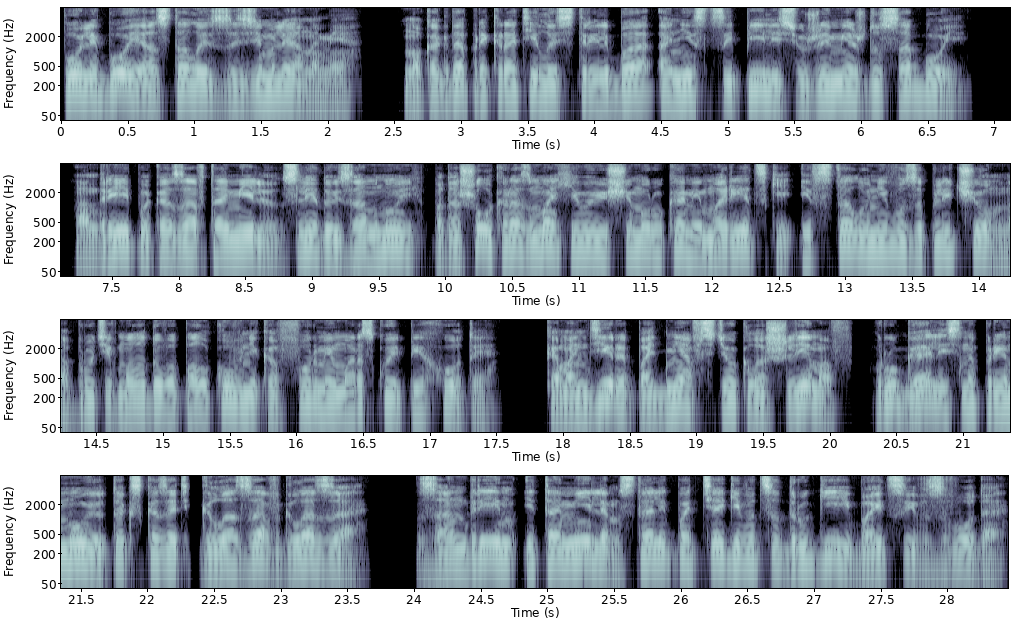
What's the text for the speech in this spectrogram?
Поле боя осталось за землянами. Но когда прекратилась стрельба, они сцепились уже между собой, Андрей, показав Тамилю «следуй за мной», подошел к размахивающему руками Морецки и встал у него за плечом напротив молодого полковника в форме морской пехоты. Командиры, подняв стекла шлемов, ругались напрямую, так сказать, глаза в глаза. За Андреем и Тамилем стали подтягиваться другие бойцы взвода.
